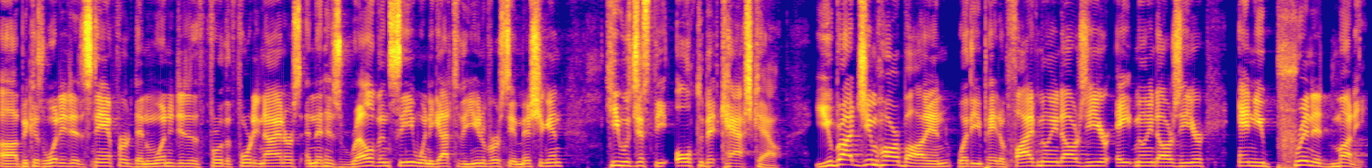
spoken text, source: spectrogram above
Uh, because what he did at Stanford, then what he did for the 49ers, and then his relevancy when he got to the University of Michigan, he was just the ultimate cash cow. You brought Jim Harbaugh in, whether you paid him $5 million a year, $8 million a year, and you printed money.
